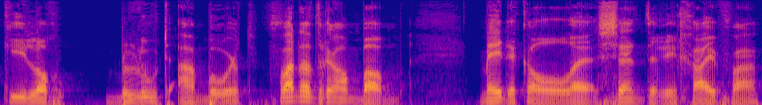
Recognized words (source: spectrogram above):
kilo bloed aan boord van het Rambam Medical eh, Center in Haifa.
